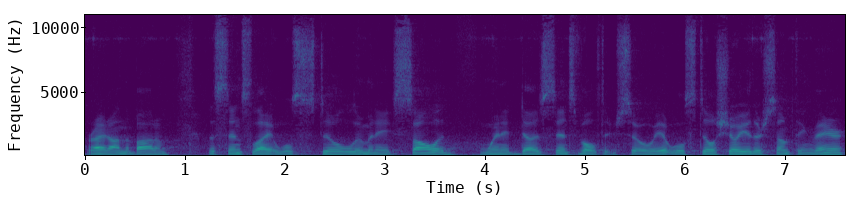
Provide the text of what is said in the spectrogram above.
right on the bottom. The sense light will still illuminate solid when it does sense voltage. So it will still show you there's something there,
